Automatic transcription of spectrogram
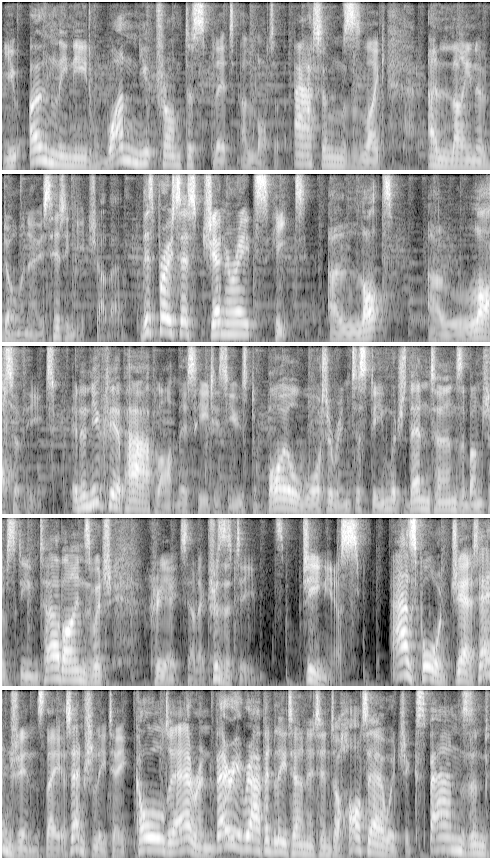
you only need one neutron to split a lot of atoms, like a line of dominoes hitting each other. This process generates heat, a lot a lot of heat. In a nuclear power plant, this heat is used to boil water into steam, which then turns a bunch of steam turbines, which creates electricity. It's genius. As for jet engines, they essentially take cold air and very rapidly turn it into hot air, which expands and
